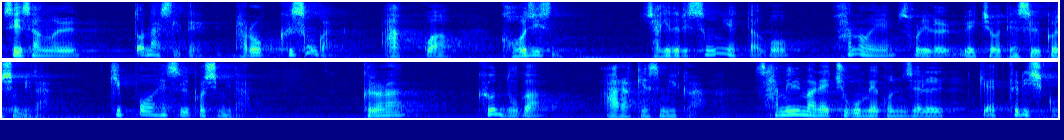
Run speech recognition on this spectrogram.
세상을 떠났을 때 바로 그 순간 악과 거짓은 자기들이 승리했다고 환호의 소리를 외쳐댔을 것입니다. 기뻐했을 것입니다. 그러나 그 누가 알았겠습니까? 3일 만에 죽음의 권세를 깨뜨리시고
